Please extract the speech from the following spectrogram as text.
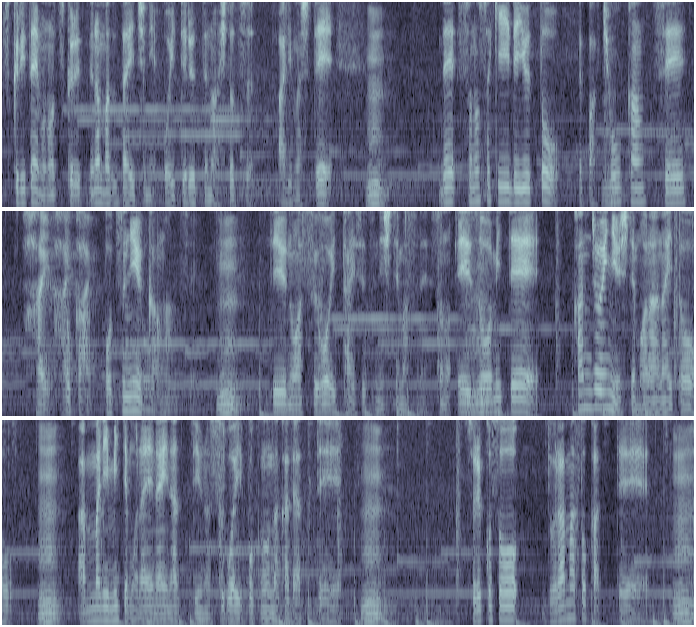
作りたいものを作るっていうのはまず第一に置いてるっていうのは一つありましてうんでその先で言うとやっぱ共感性とかはい没入共感っていうのはすごい大切にしてますね。その映像を見て感情移入してもらわないとうん。あんまり見てもらえないなっていうのはすごい僕の中であってうん。それこそドラマとかってうん。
